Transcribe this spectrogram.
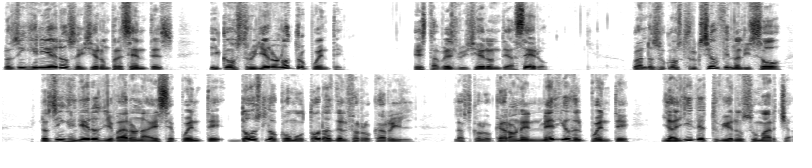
Los ingenieros se hicieron presentes y construyeron otro puente. Esta vez lo hicieron de acero. Cuando su construcción finalizó, los ingenieros llevaron a ese puente dos locomotoras del ferrocarril, las colocaron en medio del puente y allí detuvieron su marcha.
